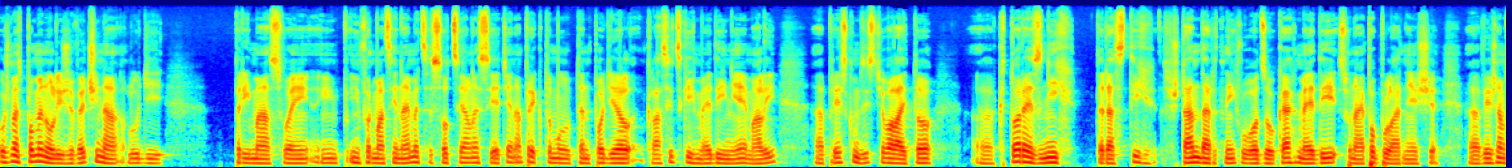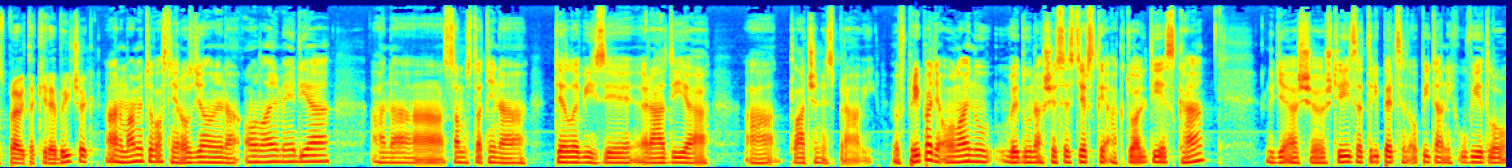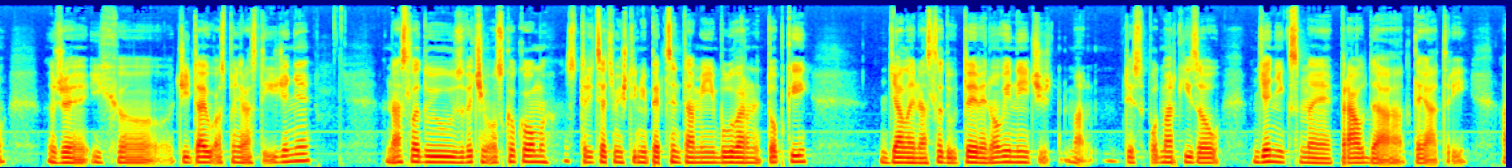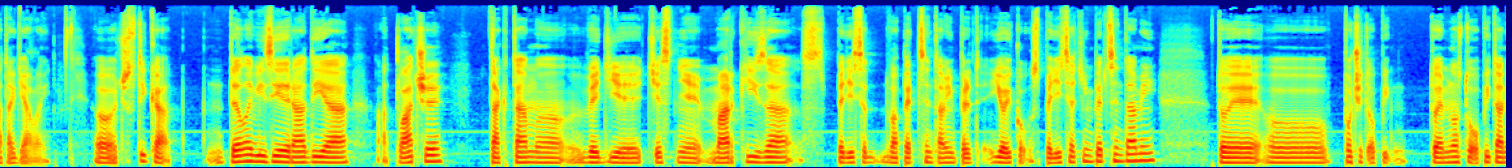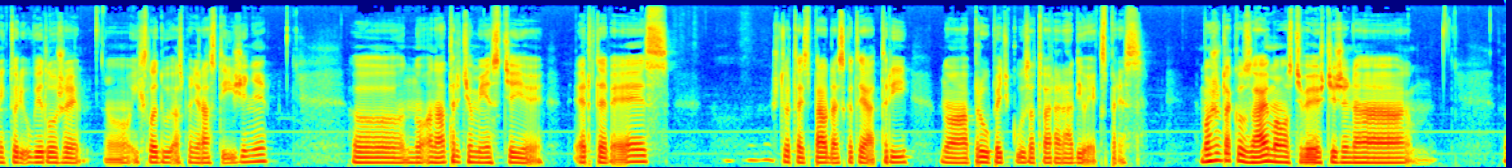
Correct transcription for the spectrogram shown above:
Už sme spomenuli, že väčšina ľudí príjma svoje informácie najmä cez sociálne siete. Napriek tomu ten podiel klasických médií nie je malý. Prieskum zisťoval aj to, e, ktoré z nich teda z tých štandardných v úvodzovkách médií sú najpopulárnejšie. E, vieš nám spraviť taký rebríček? Áno, máme to vlastne rozdelené na online médiá a na, samostatne na televízie, rádia a tlačené správy. V prípade online vedú naše sesterské aktuality SK, kde až 43% opýtaných uviedlo, že ich e, čítajú aspoň raz týždenne. Nasledujú s väčším oskokom s 34% bulvárne topky, ďalej nasledujú TV noviny, čiže tie sú pod Markízou, Denník Sme, Pravda, Teatry a tak ďalej. E, čo sa týka televízie, rádia a tlače, tak tam e, vedie tesne Markíza s 52% pred Jojkou s 50%. To je počet opi- to je množstvo opýtaných, ktorí uviedlo, že ich sledujú aspoň raz týždenne. No a na treťom mieste je RTVS, štvrtá je Spravodajská TA3, no a prvú peťku zatvára Radio Express. Možno takou zaujímavosť je ešte, že na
